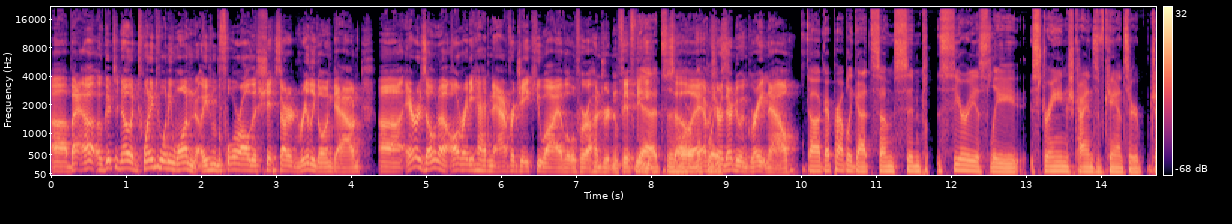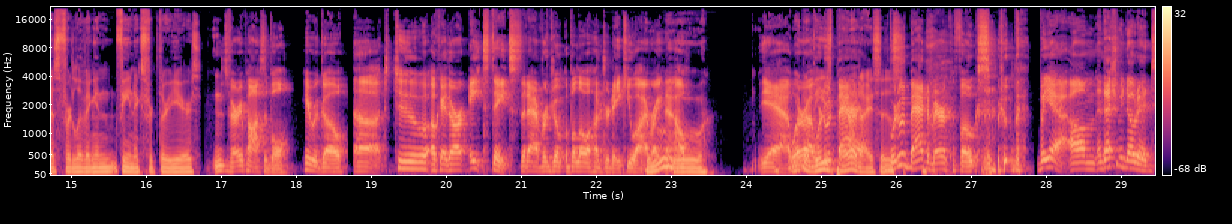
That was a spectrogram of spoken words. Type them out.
uh, but uh, good to know in 2021, even before all this shit started really going down, uh, Arizona already had an average AQI of over 150. Yeah, it's so I'm place. sure they're doing great now. Dog, I probably got some sim- seriously strange kinds of cancer just for living in Phoenix for three years. It's very possible. Here we go. Uh, two. Okay, there are eight states that average below 100 AQI right Ooh. now. Yeah, What we're, uh, we're doing bad. paradises? We're doing bad in America, folks. but yeah, um, and that should be noted.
